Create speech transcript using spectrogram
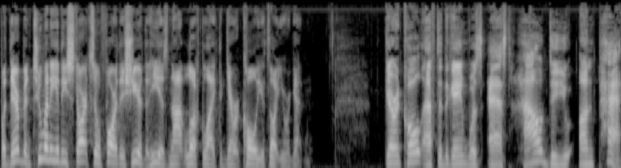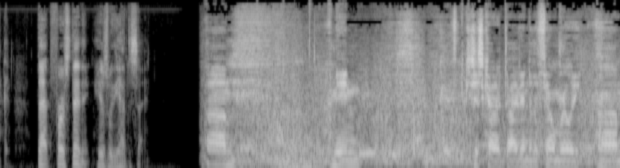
but there have been too many of these starts so far this year that he has not looked like the Gerrit Cole you thought you were getting. Gerrit Cole, after the game, was asked, "How do you unpack that first inning?" Here's what he had to say. Um, I mean, just kind of dive into the film, really. Um,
